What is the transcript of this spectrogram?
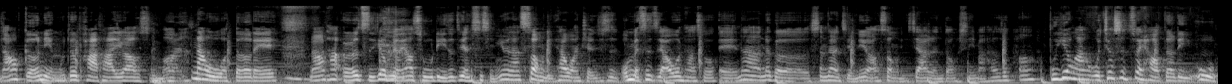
然后隔年我就怕他又要什么，嗯、那我的嘞，然后他儿子又没有要处理这件事情，因为他送礼，他完全就是我每次只要问他说，哎、欸，那那个圣诞节你有要送你家人东西吗？他说，嗯，不用啊，我就是最好的礼物。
